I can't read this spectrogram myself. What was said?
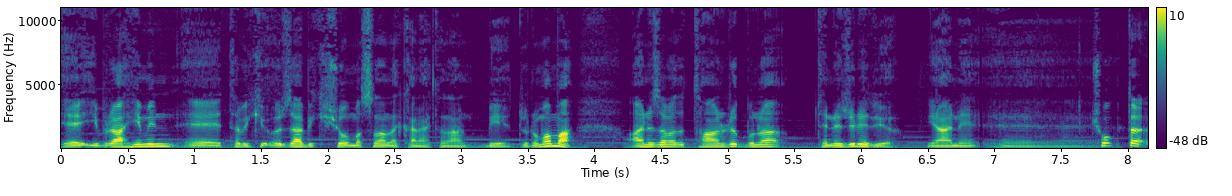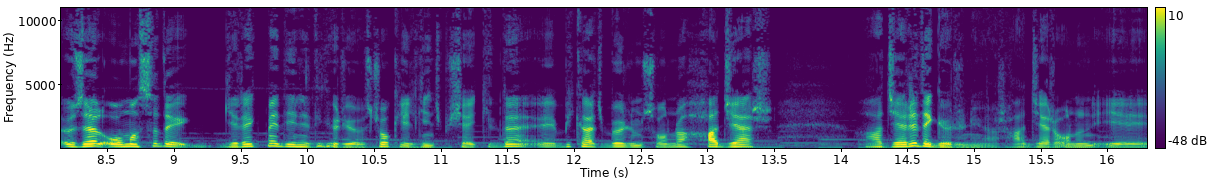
e, İbrahim'in e, tabii ki özel bir kişi olmasından da kaynaklanan bir durum ama aynı zamanda Tanrı buna tenezzül ediyor. Yani e... çok da özel olmasa da gerekmediğini de görüyoruz. Çok ilginç bir şekilde e, birkaç bölüm sonra Hacer Hacer'e de görünüyor. Hacer onun e,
